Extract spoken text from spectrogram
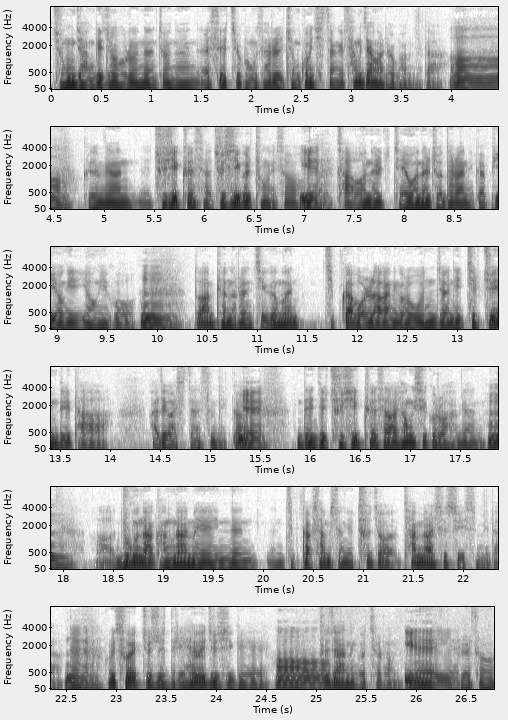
중장기적으로는 저는 SH공사를 증권시장에 상장하려고 합니다. 아. 그러면 주식회사 주식을 통해서 예. 자원을 재원을 조달하니까 비용이 0이고 음. 또 한편으로는 지금은 집값 올라가는 걸 온전히 집주인들이 다 가져가시지 않습니까? 예. 근데 이제 주식회사 형식으로 하면 음. 아, 누구나 강남에 있는 집값 상승에 투자 참여하실 수 있습니다. 네. 우리 소액 주주들이 해외 주식에 어. 투자하는 것처럼 예, 예. 그래서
